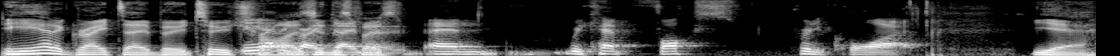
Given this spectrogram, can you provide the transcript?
He had a great debut. Two He tries in the debut, space. and we kept Fox pretty quiet. Yeah.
